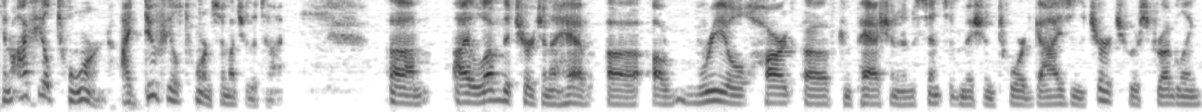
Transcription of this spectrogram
you know, I feel torn. I do feel torn so much of the time. Um, I love the church and I have a, a real heart of compassion and a sense of mission toward guys in the church who are struggling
